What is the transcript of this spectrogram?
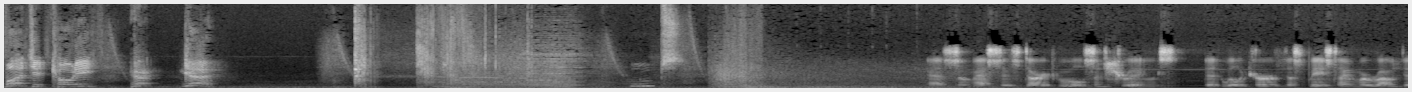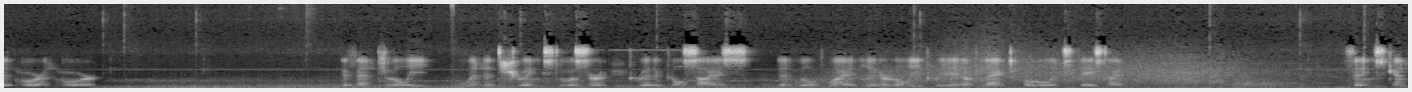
Watch it! Yeah! Oops. As the massive star cools and shrinks, it will curve the spacetime around it more and more. Eventually, when it shrinks to a certain critical size, it will quite literally create a black hole in spacetime. Things can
